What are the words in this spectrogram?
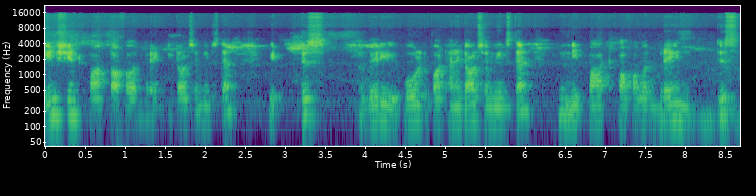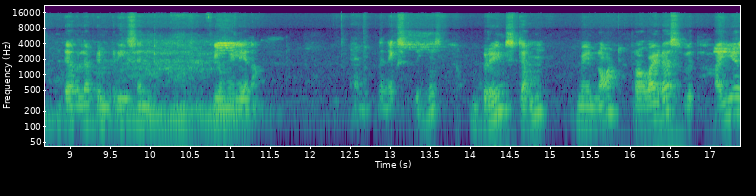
ancient part of our brain. It also means that it is a very old part, and it also means that any part of our brain is developed in recent few. And the next thing is brainstem may not provide us with higher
